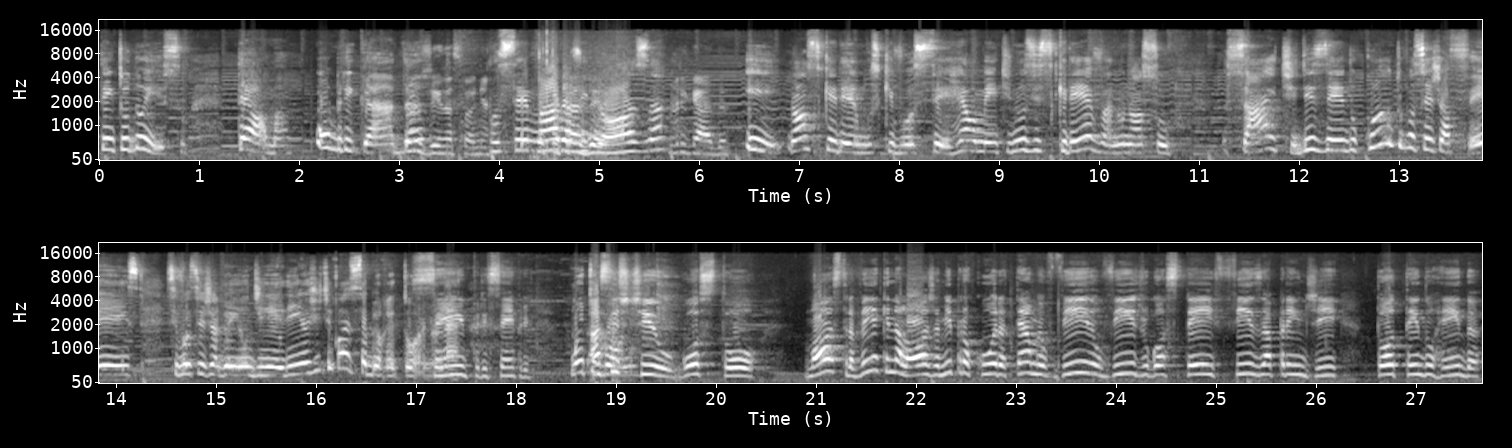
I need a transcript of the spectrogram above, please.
tem tudo isso. Thelma, obrigada. Imagina, Sônia. Você é maravilhosa. Obrigada. E nós queremos que você realmente nos escreva no nosso site dizendo quanto você já fez, se você já ganhou um dinheirinho. A gente gosta de saber o retorno, né? Sempre, sempre. Muito bom, Assistiu, gostou. Mostra, vem aqui na loja, me procura. Até eu vi o vídeo, gostei, fiz, aprendi. Tô tendo renda.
